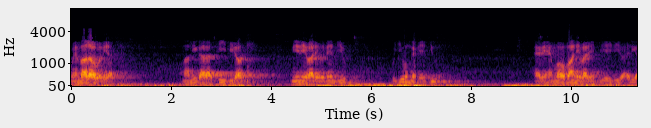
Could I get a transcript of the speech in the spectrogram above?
ဝင်သွားတော့ကိုယ်ကမာလိကာကစီးပြီးတော့မြင်းတွေပါတယ်ဦးရင်ပြုဝကျိုးငယ်တွေပြုအဲ့ဒီမောပန်းတွေပါတယ်ပြေးပြီးတော့အဲ့ဒီက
